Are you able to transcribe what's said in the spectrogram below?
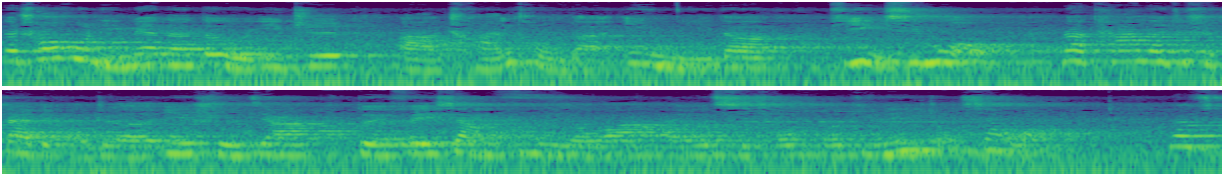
那窗户里面呢，都有一只啊传统的印尼的皮影戏木偶。那它呢，就是代表着艺术家对飞向自由啊，还有祈求和平的一种向往。那从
